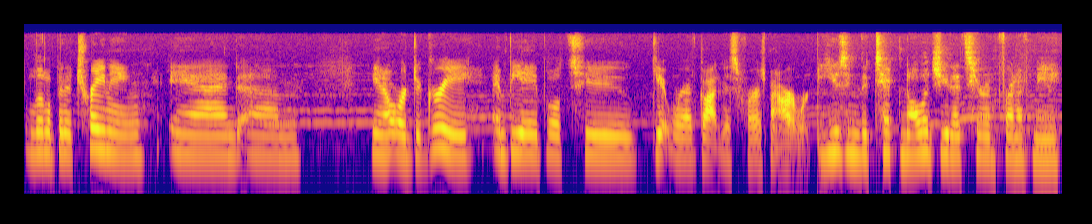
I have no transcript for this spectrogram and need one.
little bit of training and um, you know or degree and be able to get where I've gotten as far as my artwork. Using the technology that's here in front of me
